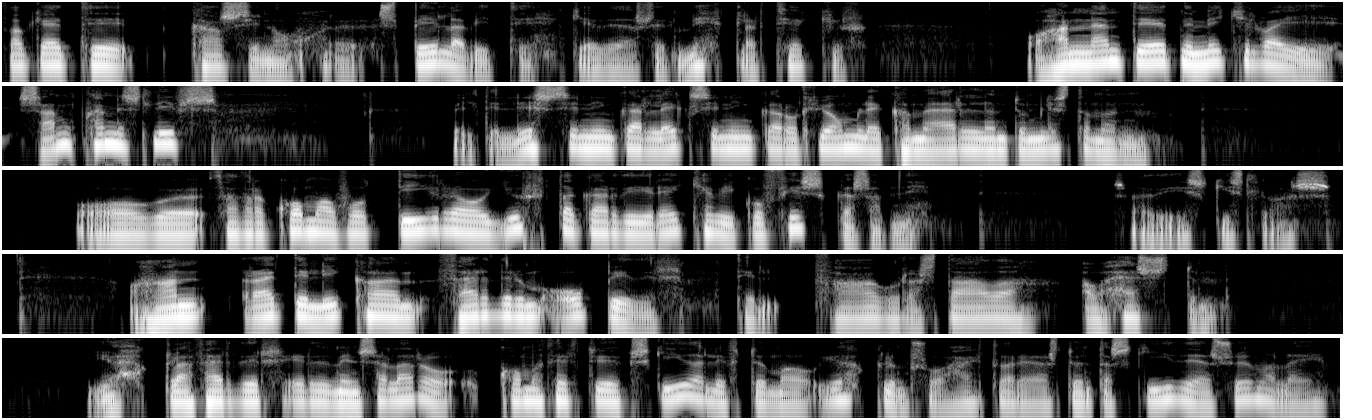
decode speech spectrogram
Þá gæti Casino, eh, spilavíti, gefið að sér miklar tekjur og hann nefndi einni mikilvægi samkvæmislífs vildi lissinningar, leiksinningar og hljómleika með erlendum listamörnum. Og uh, það þarf að koma að fá dýra og júrtagarði í Reykjavík og fiskasafni, saði í skýslu hans. Og hann rætti líka um ferður um óbyðir til fagura staða á hestum. Jöklaferðir yrðu vinsalar og koma þeirtu upp skíðaliftum á jöklum svo hægt var ég að stunda skíði að sumalegi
